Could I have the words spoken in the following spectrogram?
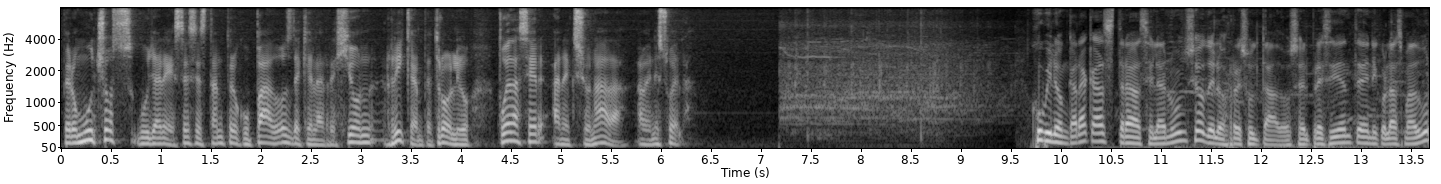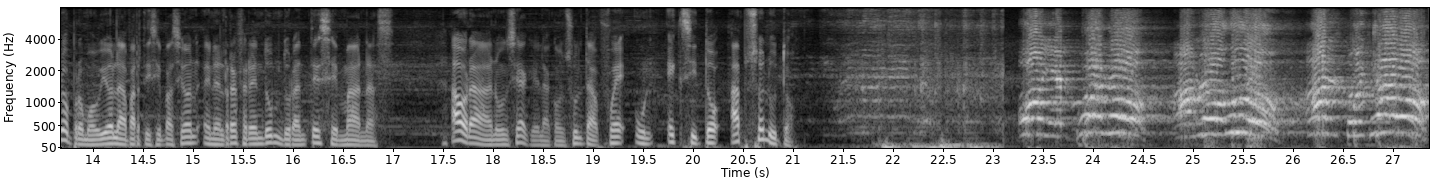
pero muchos guyaneses están preocupados de que la región rica en petróleo pueda ser anexionada a Venezuela. Júbilo en Caracas tras el anuncio de los resultados. El presidente Nicolás Maduro promovió la participación en el referéndum durante semanas. Ahora anuncia que la consulta fue un éxito absoluto. Hoy el pueblo habló duro, alto y claro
